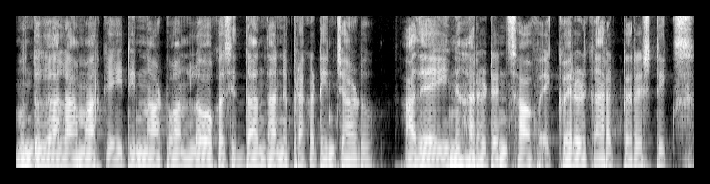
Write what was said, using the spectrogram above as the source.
ముందుగా లామార్క్ ఎయిటీన్ నాట్ వన్లో ఒక సిద్ధాంతాన్ని ప్రకటించాడు. అదే ఇన్హెరిటెన్స్ ఆఫ్ ఎక్వైర్డ్ క్యారెక్టరిస్టిక్స్.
